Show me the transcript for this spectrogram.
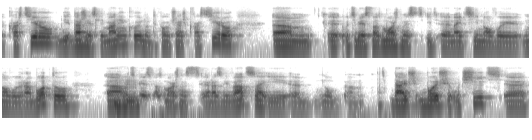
э, квартиру, даже если маленькую, но ты получаешь квартиру, эм, э, у тебя есть возможность э, найти новую, новую работу, э, у Мгм. тебя есть возможность э, развиваться и э, ну, дальше больше учить, э,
